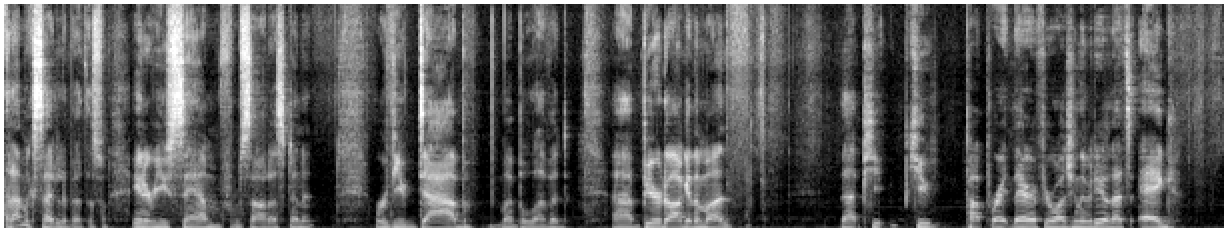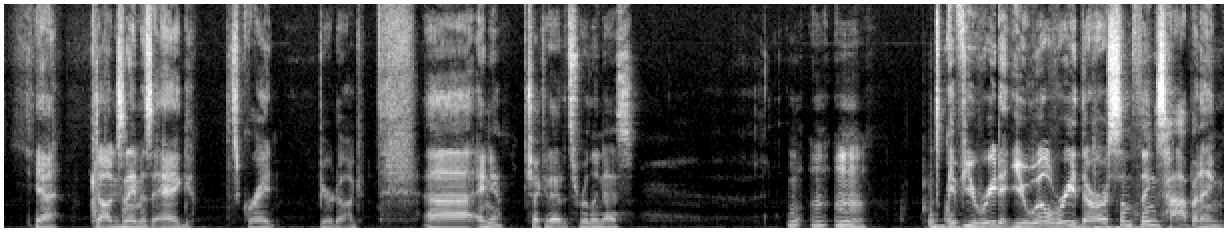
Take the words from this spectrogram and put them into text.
And I'm excited about this one. Interview Sam from Sawdust in it. Review Dab, my beloved. Uh, Beer Dog of the Month. That pu- cute pup right there, if you're watching the video, that's Egg. Yeah, dog's name is Egg. It's great. Beer Dog. Uh, and yeah, check it out. It's really nice. Mm-mm-mm. If you read it, you will read. There are some things happening.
